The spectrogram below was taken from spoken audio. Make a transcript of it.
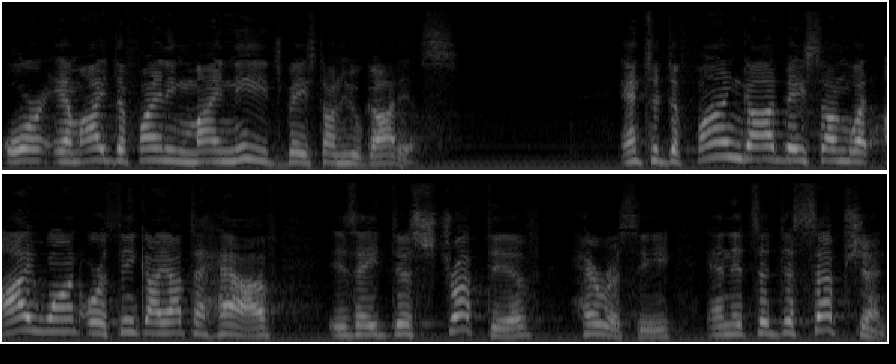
or am I defining my needs based on who God is? And to define God based on what I want or think I ought to have is a destructive heresy, and it's a deception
